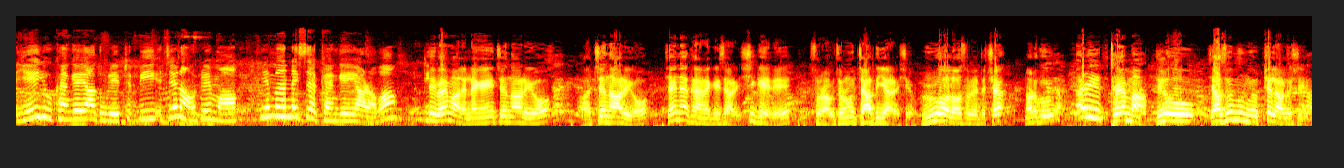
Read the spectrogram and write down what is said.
အရေးယူခံခဲ့ရသူတွေဖြစ်ပြီးအကျဉ်းတော်အတွင်းမှာညှဉ်းပန်းနှိပ်စက်ခံခဲ့ရတာပါဒီဘက်မှာလည်းနိုင်ငံရေးကျင်းသားတွေရောအကျင်းသားတွေရောရိုက်နှက်ခံရတဲ့ကိစ္စတွေရှိခဲ့တယ်ဆိုတာကိုကျွန်တော်တို့ကြားသိရတယ်ရှိတယ်ဘရူရော်လောဆိုတဲ့တစ်ချက်နောက်တစ်ခုအဲ့ဒီထဲမှာဒီလိုရာဇဝတ်မှုမျိုးဖြစ်လာလို့ရှိရင်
